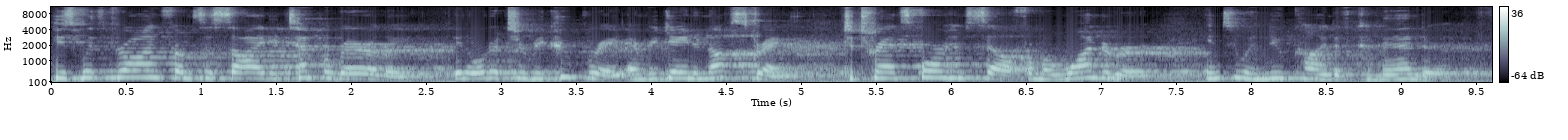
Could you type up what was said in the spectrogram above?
He's withdrawing from society temporarily in order to recuperate and regain enough strength to transform himself from a wanderer into a new kind of commander.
